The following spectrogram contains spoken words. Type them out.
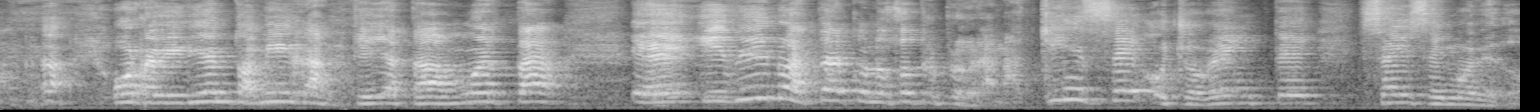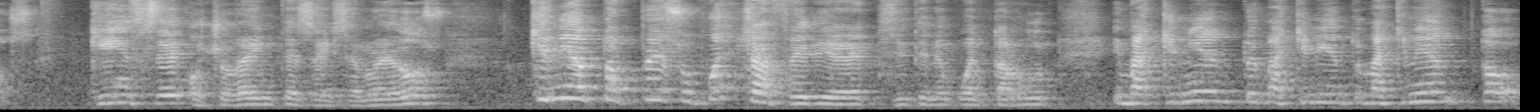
o Reviviendo Amigas, que ella estaba muerta. Eh, y vino a estar con nosotros el programa 15 820 6692. 15 820 6692. 500 pesos, puedes transferir si tiene cuenta RUT. Y más 500, y más 500, y más 500.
